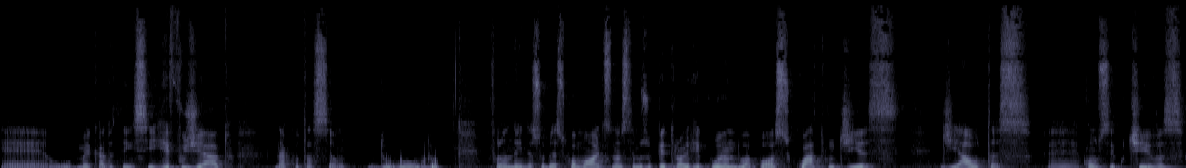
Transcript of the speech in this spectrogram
é, o mercado tem se refugiado na cotação do ouro. Falando ainda sobre as commodities, nós temos o petróleo recuando após quatro dias de altas é, consecutivas,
